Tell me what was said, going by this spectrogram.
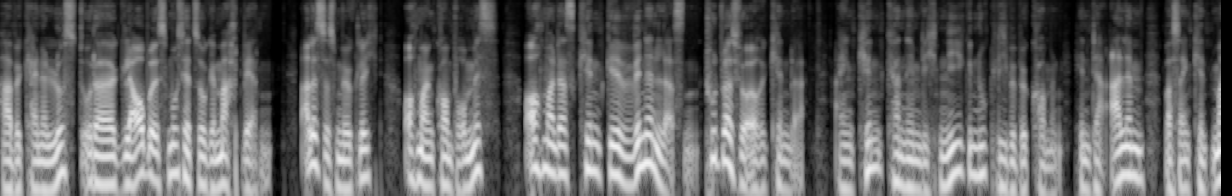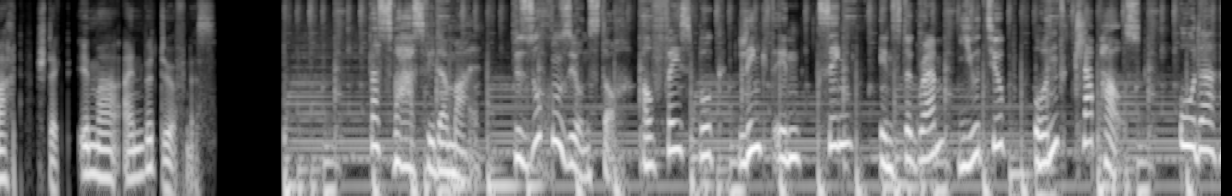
habe keine Lust oder glaube, es muss jetzt so gemacht werden. Alles ist möglich, auch mal ein Kompromiss, auch mal das Kind gewinnen lassen. Tut was für eure Kinder. Ein Kind kann nämlich nie genug Liebe bekommen. Hinter allem, was ein Kind macht, steckt immer ein Bedürfnis. Das war's wieder mal. Besuchen Sie uns doch auf Facebook, LinkedIn, Xing, Instagram, YouTube und Clubhouse oder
